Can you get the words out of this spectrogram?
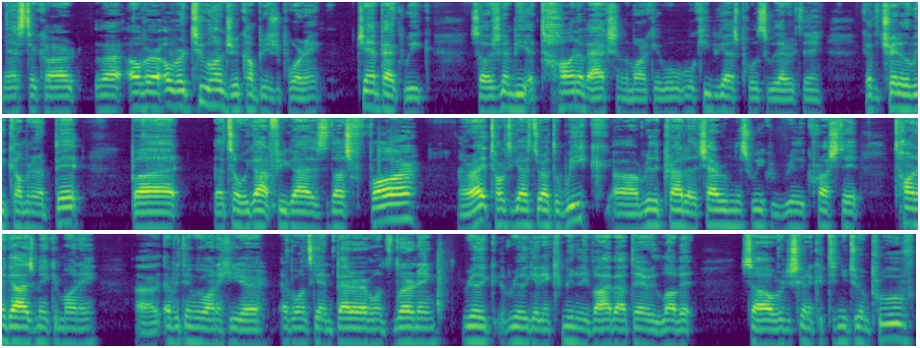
Mastercard. Uh, over over 200 companies reporting. Jam packed week. So there's going to be a ton of action in the market. We'll, we'll keep you guys posted with everything. Got the trade of the week coming in a bit, but that's all we got for you guys thus far. All right, talk to you guys throughout the week. Uh, really proud of the chat room this week. We really crushed it. Ton of guys making money. Uh, everything we want to hear. Everyone's getting better. Everyone's learning. Really, really getting a community vibe out there. We love it. So we're just going to continue to improve,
